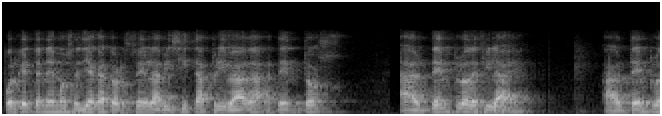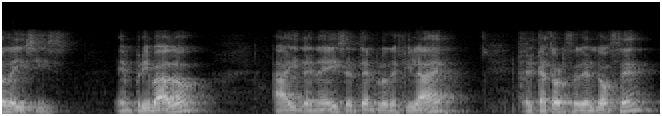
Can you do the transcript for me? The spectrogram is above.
porque tenemos el día 14 la visita privada, atentos, al templo de Philae, al templo de Isis, en privado. Ahí tenéis el templo de Philae, el 14 del 12,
